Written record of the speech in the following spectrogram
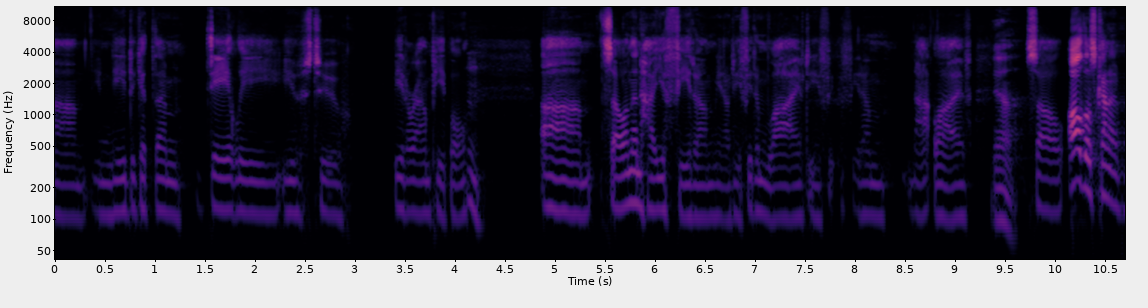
Um, you need to get them daily used to being around people. Um, so and then how you feed them. You know, do you feed them live? Do you f- feed them not live? Yeah. So all those kind of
